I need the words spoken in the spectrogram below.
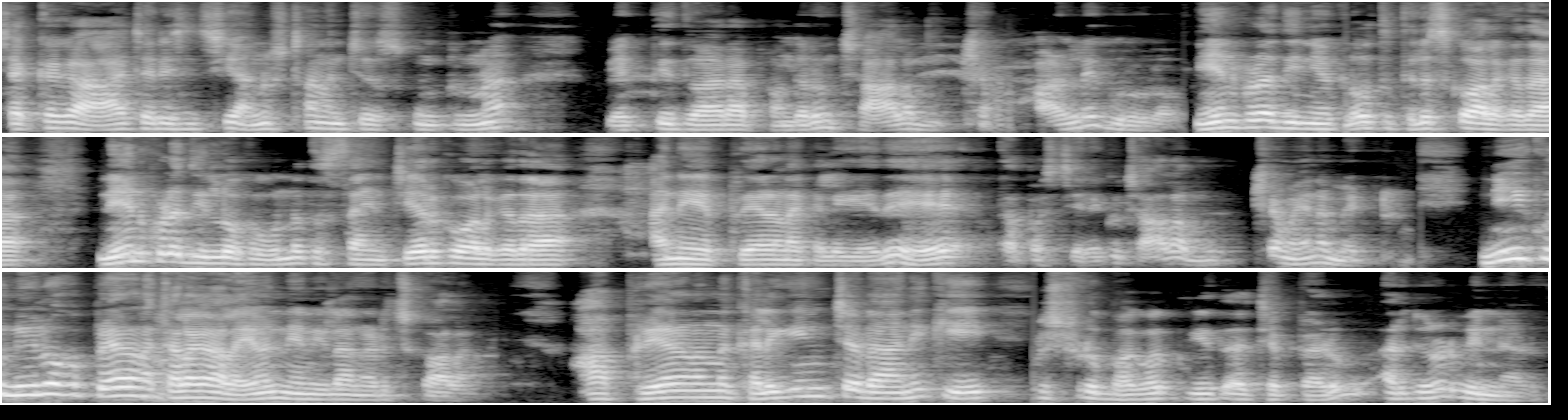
చక్కగా ఆచరించి అనుష్ఠానం చేసుకుంటున్న వ్యక్తి ద్వారా పొందడం చాలా ముఖ్యం. వాళ్ళే గురువులు. నేను కూడా దీని యొక్క లోతు తెలుసుకోవాలి కదా. నేను కూడా దీనిలో ఒక ఉన్నత స్థాయిని చేరుకోవాలి కదా. అనే ప్రేరణ కలిగేదే తపశ్చర్యకు చాలా ముఖ్యమైన మెట్టు. నీకు నీలో ఒక ప్రేరణ కలగాలి ఏమని నేను ఇలా నడుచుకోవాలని ఆ ప్రేరణను కలిగించడానికి కృష్ణుడు భగవద్గీత చెప్పాడు అర్జునుడు విన్నాడు.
